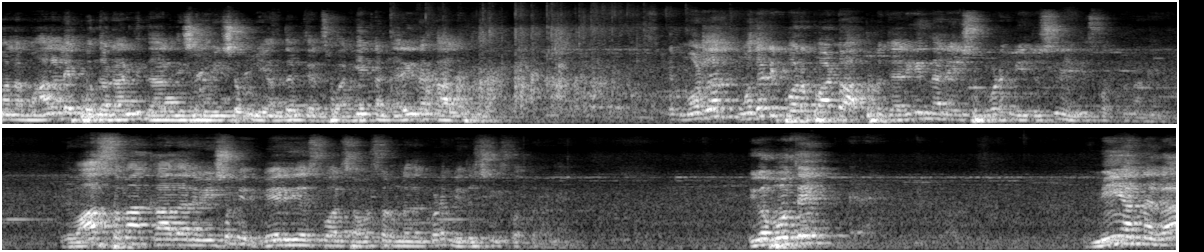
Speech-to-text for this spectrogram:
మళ్ళీ మాలలే పొందడానికి దారితీసిన విషయం మీ అందరికీ తెలుసు. వర్గీకరణ జరిగిన కాలంలో మొదటి మొదటి పొరపాటు అప్పుడు జరిగిందనే విషయం కూడా మీ దృష్టిని నేను తీసుకొస్తున్నాను ఇది వాస్తవమా కాదనే విషయం మీరు వేరు చేసుకోవాల్సిన అవసరం ఉన్నదని కూడా మీ దృష్టికి తీసుకొస్తున్నాను నేను. ఇకపోతే మీ అన్నగా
